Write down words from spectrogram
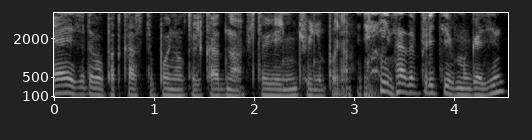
Я из этого подкаста понял только одно, что я ничего не понял. И надо прийти в магазин,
